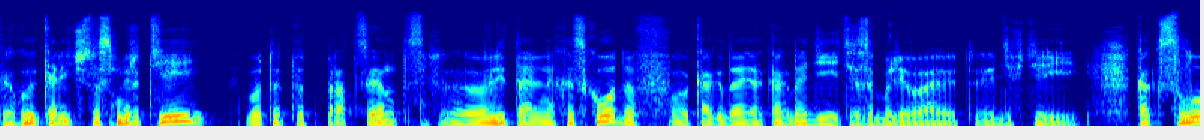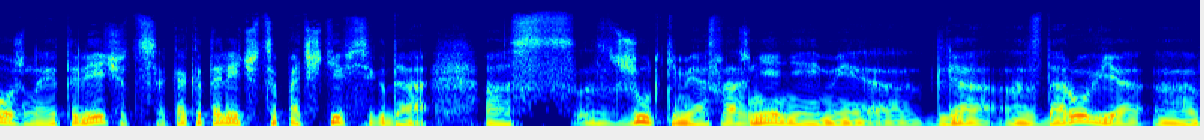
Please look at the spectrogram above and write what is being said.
какое количество смертей вот этот вот процент э, летальных исходов, когда, когда дети заболевают дифтерией, как сложно это лечится, как это лечится почти всегда, а, с, с жуткими осложнениями э, для здоровья э,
